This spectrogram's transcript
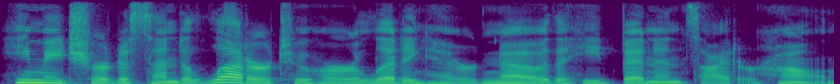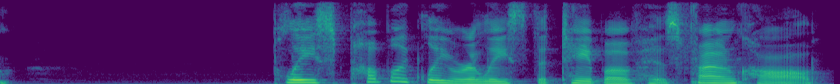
he made sure to send a letter to her letting her know that he'd been inside her home. Police publicly released the tape of his phone call,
